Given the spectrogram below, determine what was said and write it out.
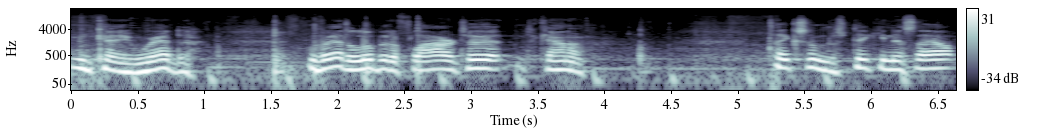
Okay, we had to, we've added a little bit of flour to it to kind of take some of the stickiness out.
